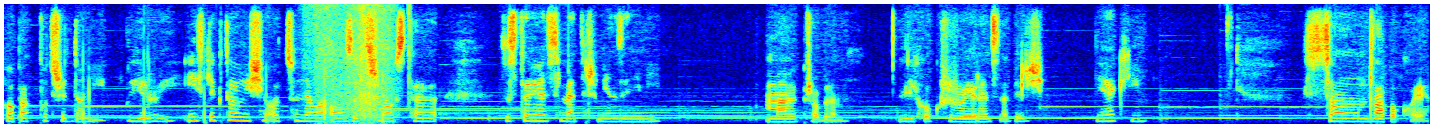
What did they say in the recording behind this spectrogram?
Chłopak podszedł do niej. Leary. Instynktownie się odsunęła, on zatrzymał, zostawiając metr między nimi. Mamy problem. Licho krzyżuje ręce na piersi. Jaki? Są dwa pokoje.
